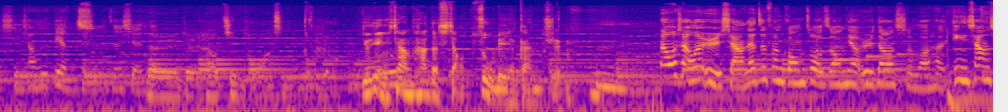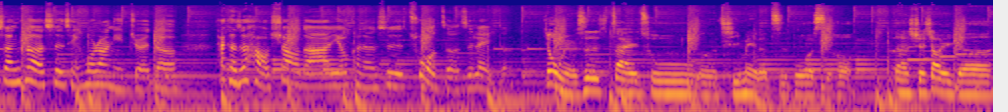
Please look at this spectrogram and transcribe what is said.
西，像是电池这些的。对对对，还有镜头啊什么都有。有点像他的小助理的感觉。嗯，那我想问宇翔，在这份工作中，你有遇到什么很印象深刻的事情，或让你觉得他可是好笑的啊，也有可能是挫折之类的？就我们有一次在出呃奇美的直播的时候，呃学校一个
